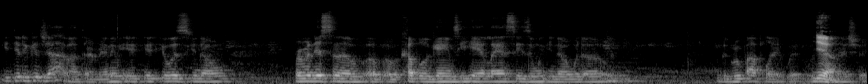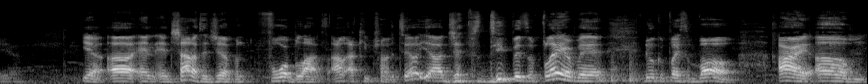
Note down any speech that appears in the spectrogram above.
he did a good job out there, man. It, it, it was, you know, reminiscent of, of, of a couple of games he had last season, with, you know, with, uh, with the group I played with. with Yeah. yeah. Yeah, uh, and and shout out to Jeff. Four blocks. I, I keep trying to tell y'all, Jeff's a defensive player, man. Dude can play some ball. All right, um,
